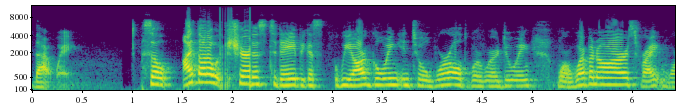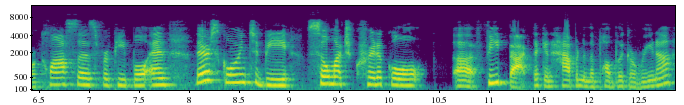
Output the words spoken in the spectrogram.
that way. So I thought I would share this today because we are going into a world where we're doing more webinars, right? More classes for people. And there's going to be so much critical uh, feedback that can happen in the public arena.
